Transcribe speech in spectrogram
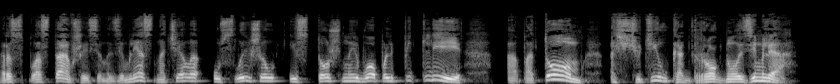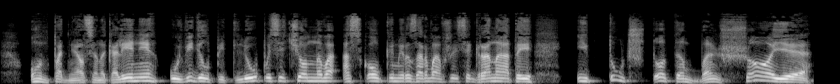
распластавшийся на земле, сначала услышал истошный вопль петли, а потом ощутил, как дрогнула земля. Он поднялся на колени, увидел петлю, посеченного осколками разорвавшейся гранаты, и тут что-то большое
